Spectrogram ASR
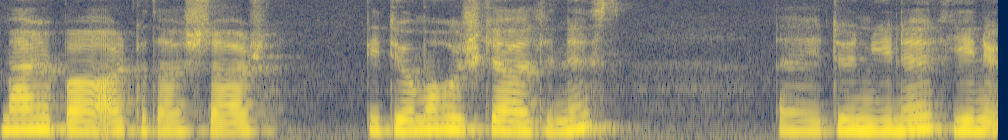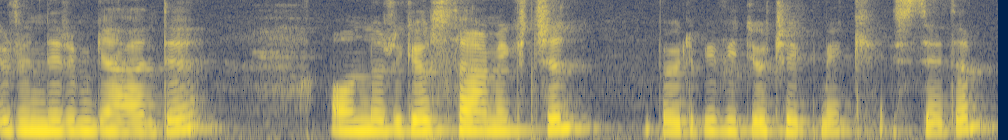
Merhaba arkadaşlar. Videoma hoş geldiniz. Ee, dün yine yeni ürünlerim geldi. Onları göstermek için böyle bir video çekmek istedim.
